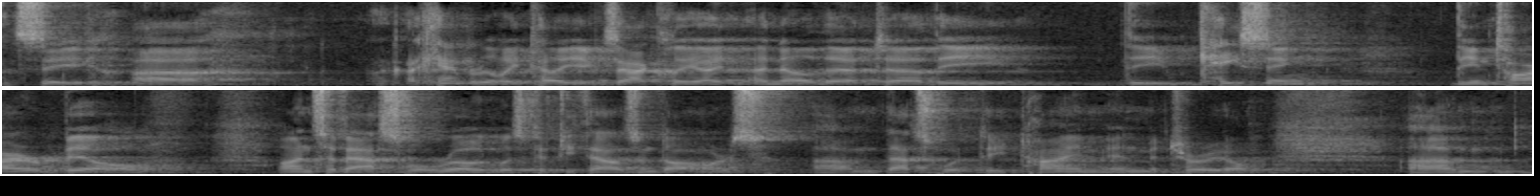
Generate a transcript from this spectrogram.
Let's see, uh, I can't really tell you exactly. I, I know that uh, the, the casing, the entire bill on Sebastopol Road was $50,000. Um, That's what the time and material. Um,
